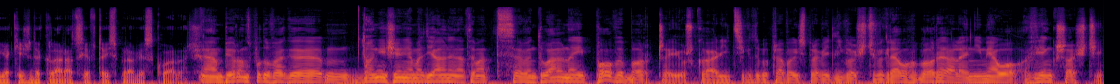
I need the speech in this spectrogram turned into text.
jakieś deklaracje w tej sprawie składać. Biorąc pod uwagę doniesienia doniesienia medialne na temat ewentualnej powyborczej już koalicji, gdyby Prawo i Sprawiedliwość wygrało wybory, ale nie miało większości.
